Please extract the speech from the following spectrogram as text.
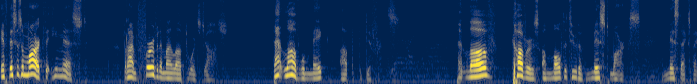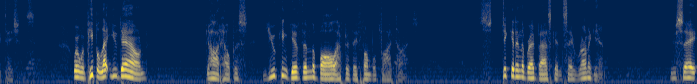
If this is a mark that he missed, but I'm fervent in my love towards Josh, that love will make up the difference. That love covers a multitude of missed marks and missed expectations. Where when people let you down, God help us, you can give them the ball after they fumbled five times. Stick it in the breadbasket and say, run again. You say,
